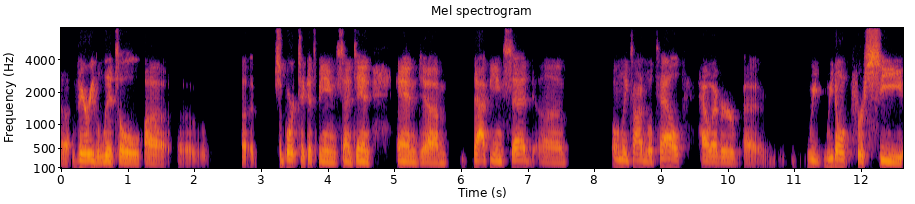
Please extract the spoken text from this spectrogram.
uh, very little uh, support tickets being sent in. And um, that being said, only time will tell. However, we we don't foresee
